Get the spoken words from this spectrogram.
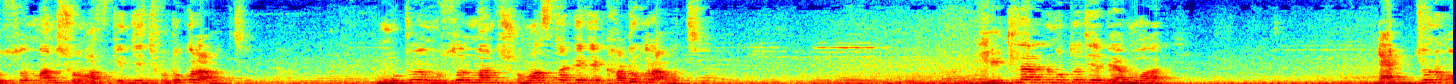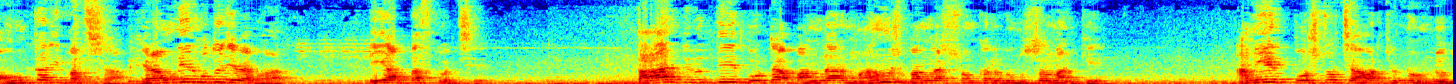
মুসলমান সমাজকে যে ছোট করা হচ্ছে, মুঠো মুসলমান সমাজটাকে যে খাটো করা হচ্ছে, হিটলারের মতো যে ব্যবহার, একজন অহংকারী বাদশাহ, ফেরাউনের মতো যে ব্যবহার এই আব্বাস করছে, তার বিরুদ্ধে গোটা বাংলার মানুষ, বাংলার সংখ্যালঘু মুসলমানকে আমি এর প্রশ্ন চাওয়ার জন্য অনুরোধ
